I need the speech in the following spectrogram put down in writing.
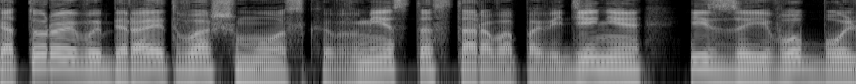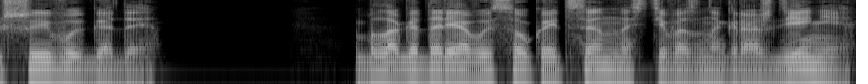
которое выбирает ваш мозг вместо старого поведения из-за его большей выгоды. Благодаря высокой ценности вознаграждения,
